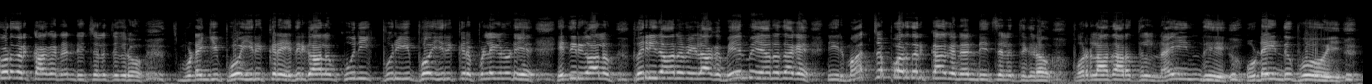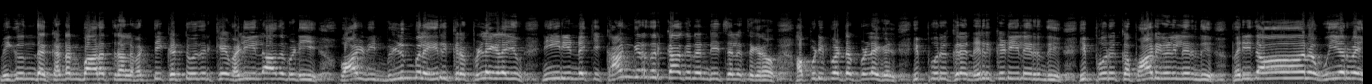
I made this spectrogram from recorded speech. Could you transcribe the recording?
போறதற்காக நன்றி செலுத்துகிறோம். முடங்கி போய் இருக்கிற எதிர்காலம் கூனி புரிய போய் இருக்கிற பிள்ளைகளுடைய எதிர்காலம் பெரிதானவைகளாக மேன்மையானதாக நீர் மாற்ற போறதற்காக நன்றி செலுத்துகிறோம். பொருளாதாரத்தில் நைந்து உடைந்து போய் மிகுந்த கடன் பாரத்தினால் வட்டி கட்டுவதற்கே வழி இல்லாதபடி வாழ்வின் விளிம்பில் இருக்கிற பிள்ளைகளையும் நீர் இன்னைக்கு காண்கிறதற்காக நன்றி செலுத்துகிறோம். அப்படிப்பட்ட பிள்ளைகள் இப்போ இருக்கிற நெருக்கடியிலிருந்து இப்போ இருக்க பாடுகளிலிருந்து பெரிதான உயர்வை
